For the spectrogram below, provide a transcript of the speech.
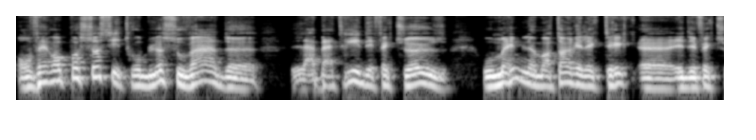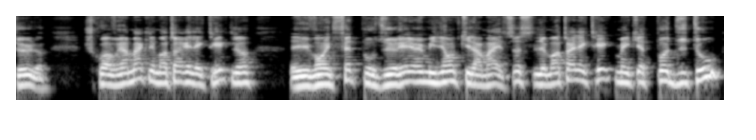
on verra pas ça, ces troubles-là, souvent de la batterie défectueuse ou même le moteur électrique euh, est défectueux. Là. Je crois vraiment que les moteurs électriques, là, ils vont être faits pour durer un million de kilomètres. Ça, le moteur électrique m'inquiète pas du tout.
